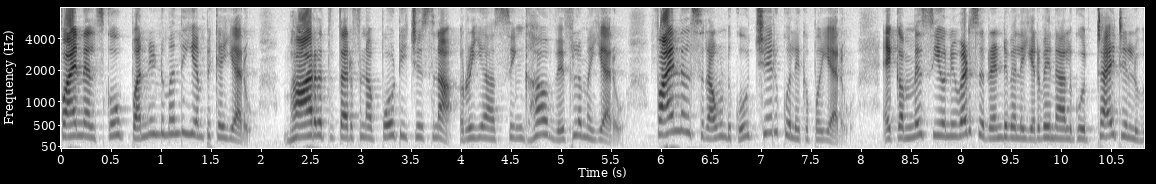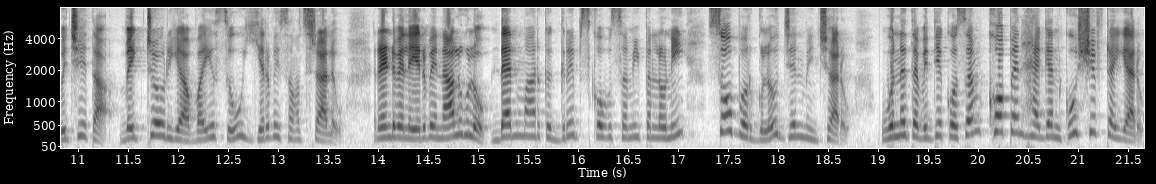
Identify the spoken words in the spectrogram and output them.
ఫైనల్స్కు పన్నెండు మంది ఎంపికయ్యారు. భారత్ తరఫున పోటీ చేసిన రియా సింఘా విఫలమయ్యారు. ఫైనల్స్ రౌండ్కు చేరుకోలేకపోయారు. ఇక మిస్ యూనివర్స్ రెండు వేల ఇరవై నాలుగు టైటిల్ విజేత విక్టోరియా వయస్సు ఇరవై సంవత్సరాలు. రెండు వేల ఇరవై నాలుగులో డెన్ డెన్మార్క్ గ్రిబ్స్కోవ్ సమీపంలోని సోబోర్గులో జన్మించారు. ఉన్నత విద్య కోసం కోపెన్ హ్యాగన్కు షిఫ్ట్ అయ్యారు.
